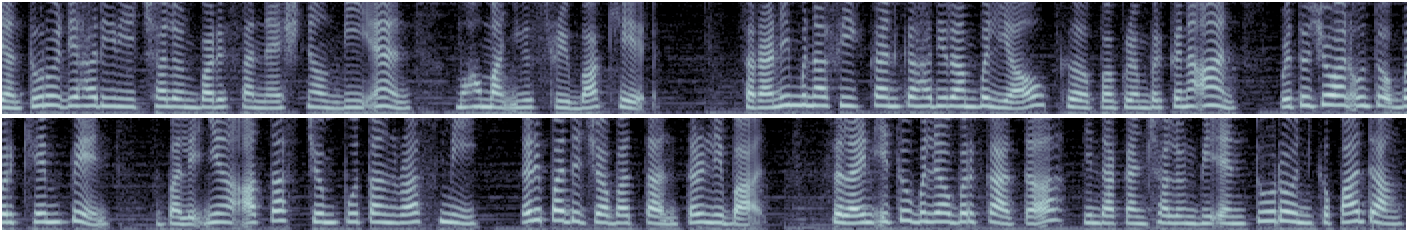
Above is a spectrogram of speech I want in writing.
yang turut dihadiri calon Barisan Nasional BN Muhammad Yusri Bakir. Sarani menafikan kehadiran beliau ke program berkenaan bertujuan untuk berkempen sebaliknya atas jemputan rasmi daripada jabatan terlibat. Selain itu, beliau berkata tindakan calon BN turun ke Padang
